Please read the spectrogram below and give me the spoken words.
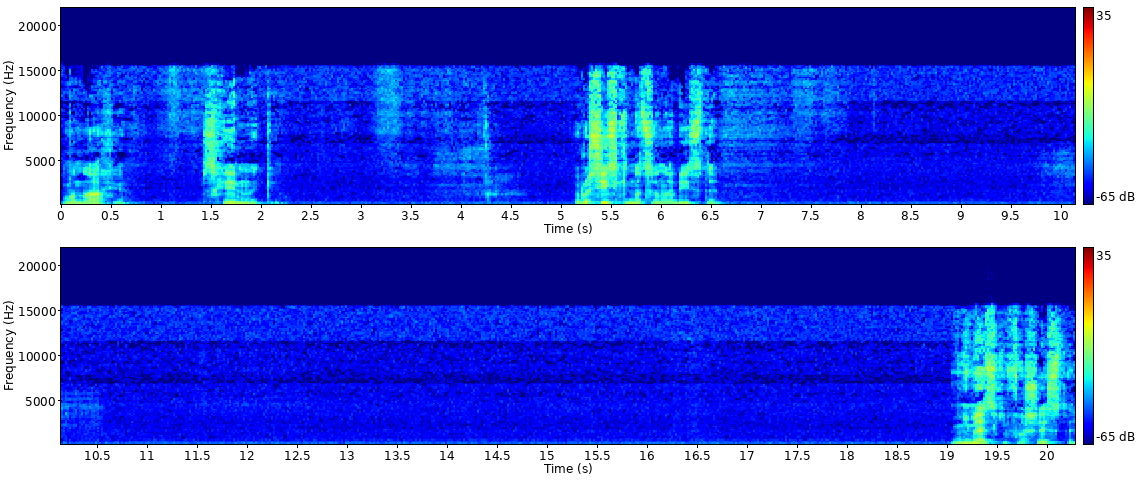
монахи, схимники. Російські націоналісти. Німецькі фашисти.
